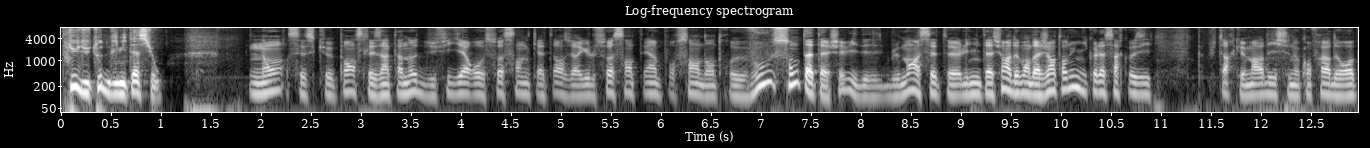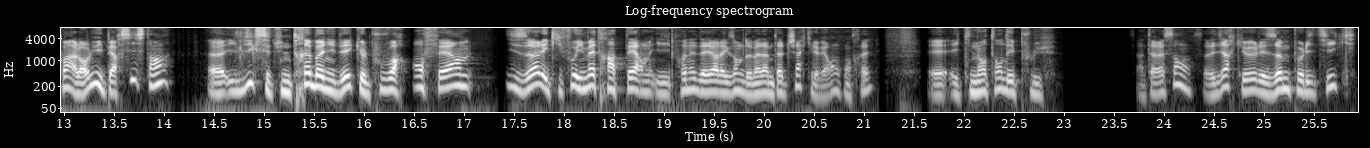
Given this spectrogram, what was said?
plus du tout de limitation. Non, c'est ce que pensent les internautes du Figaro. 74,61% d'entre vous sont attachés visiblement à cette euh, limitation à deux mandats. J'ai entendu Nicolas Sarkozy un peu plus tard que mardi chez nos confrères d'Europe 1. Alors lui, il persiste. hein. Euh, il dit que c'est une très bonne idée, que le pouvoir enferme, isole et qu'il faut y mettre un terme. Il prenait d'ailleurs l'exemple de Madame Thatcher qu'il avait rencontrée et, et qui n'entendait plus. C'est intéressant. Ça veut dire que les hommes politiques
